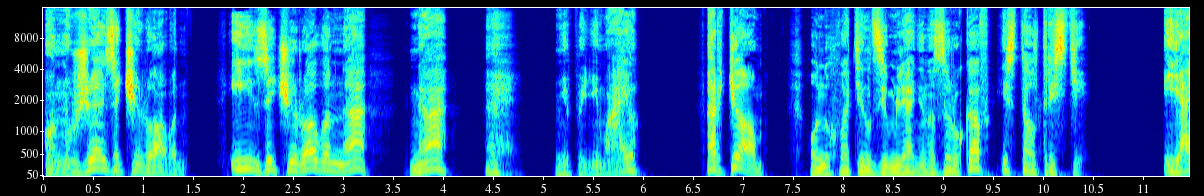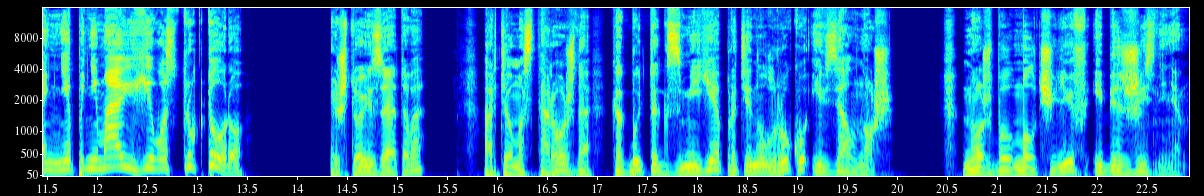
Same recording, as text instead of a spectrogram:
он уже зачарован. И зачарован на... на... Эх, не понимаю. Артем!» Он ухватил землянина за рукав и стал трясти. «Я не понимаю его структуру». «И что из этого?» Артем осторожно, как будто к змее, протянул руку и взял нож. Нож был молчалив и безжизненен.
